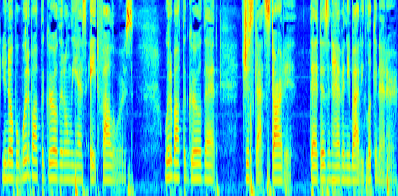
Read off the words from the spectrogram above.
You know, but what about the girl that only has eight followers? What about the girl that just got started, that doesn't have anybody looking at her?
